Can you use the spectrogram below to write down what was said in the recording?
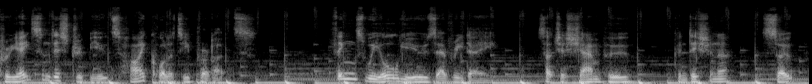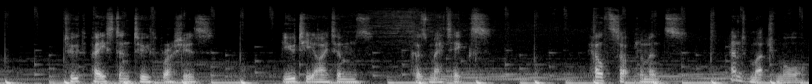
Creates and distributes high quality products. Things we all use every day, such as shampoo, conditioner, soap, toothpaste and toothbrushes, beauty items, cosmetics, health supplements, and much more.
